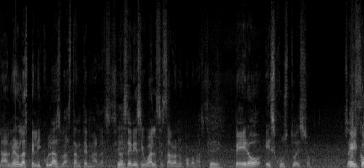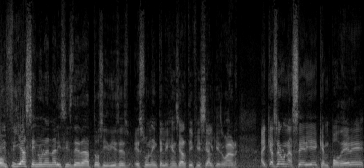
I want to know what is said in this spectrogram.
al menos las películas, bastante malas. Sí. Las series igual se salvan un poco más. Pero es justo eso. O sea, Es- que confías en un análisis de datos y dices, es una inteligencia artificial que es, bueno, hay que hacer una serie que empodere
